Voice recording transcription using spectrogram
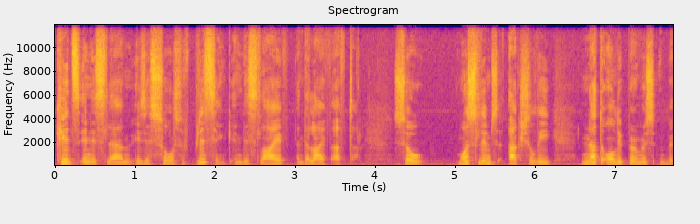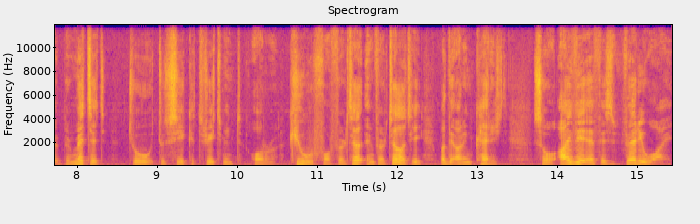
kids in Islam is a source of blessing in this life and the life after. So Muslims actually not only permitted to, to seek a treatment or cure for infertility, but they are encouraged. So IVF is very wide.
